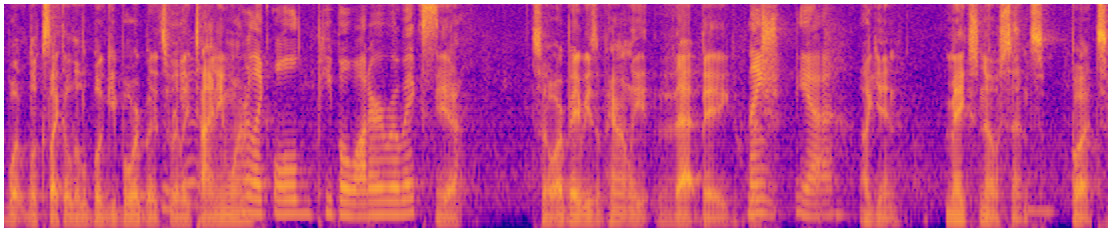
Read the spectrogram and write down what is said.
what looks like a little boogie board but it's really Yeah. tiny one. or like old people water aerobics. Yeah. So our baby's apparently that big, which yeah. again makes no sense. But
